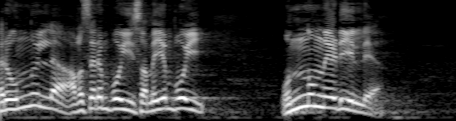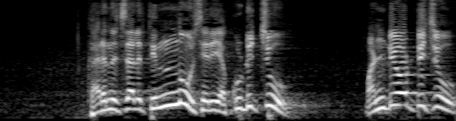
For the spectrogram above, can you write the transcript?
കാര്യം ഒന്നുമില്ല. അവസരം പോയി സമയം പോയി. ഒന്നും നേടിയില്ല. കാര്യം എന്ന് വെച്ചാൽ തിന്നു ശരിയാ. കുടിച്ചു. വണ്ടി ഓട്ടിച്ചു.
